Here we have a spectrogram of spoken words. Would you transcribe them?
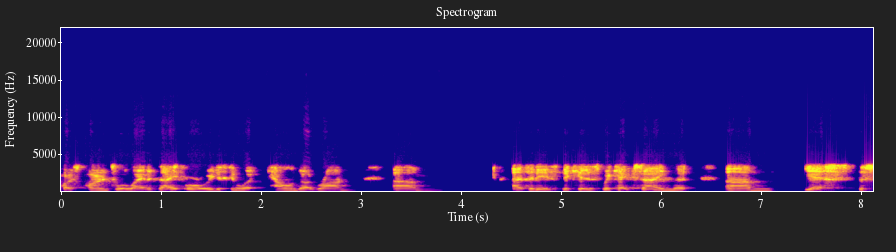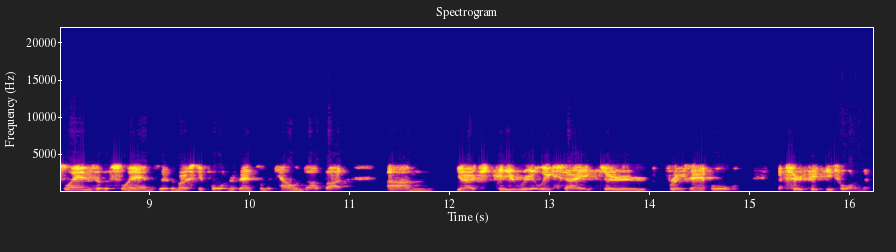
postponed to a later date, or are we just going to let the calendar run um, as it is? Because we keep saying that, um, yes, the slams are the slams; they're the most important events on the calendar. But um, you know, can you really say to, for example, a 250 tournament?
